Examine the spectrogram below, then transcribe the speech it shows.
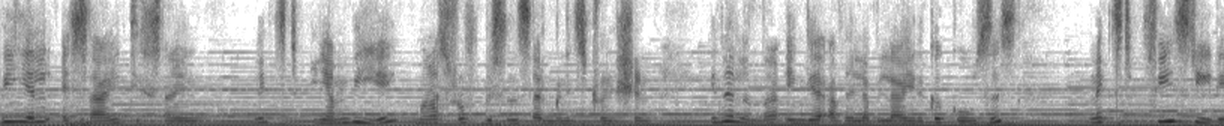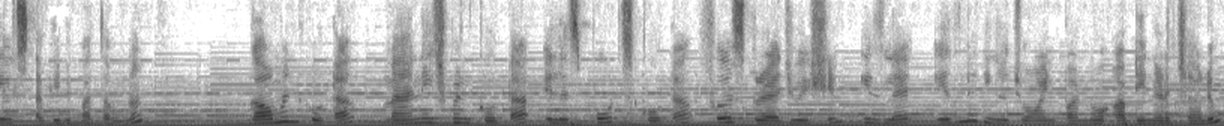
VLSI design next MBA master of business administration இதெல்லாம் தான் இங்கே அவைலபிளாக இருக்க கோர்சஸ் நெக்ஸ்ட் ஃபீஸ் டீடைல்ஸ் அப்படின்னு பார்த்தோம்னா கவர்மெண்ட் கோட்டா மேனேஜ்மெண்ட் கோட்டா இல்லை ஸ்போர்ட்ஸ் கோட்டா ஃபர்ஸ்ட் கிராஜுவேஷன் இதில் எதில் நீங்கள் ஜாயின் பண்ணணும் அப்படின்னு நினச்சாலும்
